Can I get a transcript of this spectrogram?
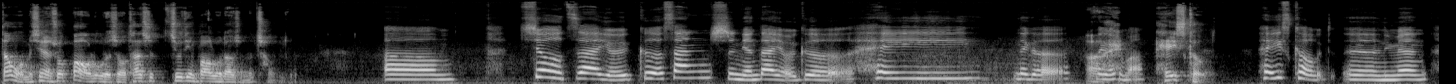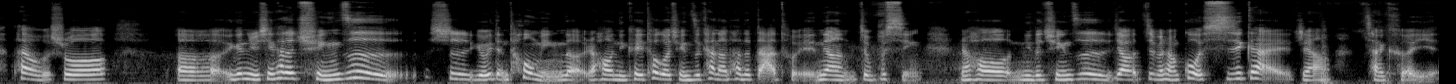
当我们现在说暴露的时候，它是究竟暴露到什么程度？嗯，就在有一个三十年代有一个黑。那个那个什么，Hays Code，Hays Code，嗯，里面他有说，呃，一个女性她的裙子是有一点透明的，然后你可以透过裙子看到她的大腿，那样就不行。然后你的裙子要基本上过膝盖，这样才可以。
